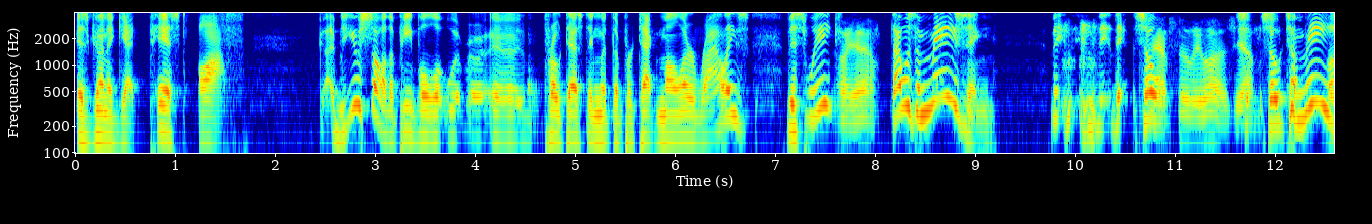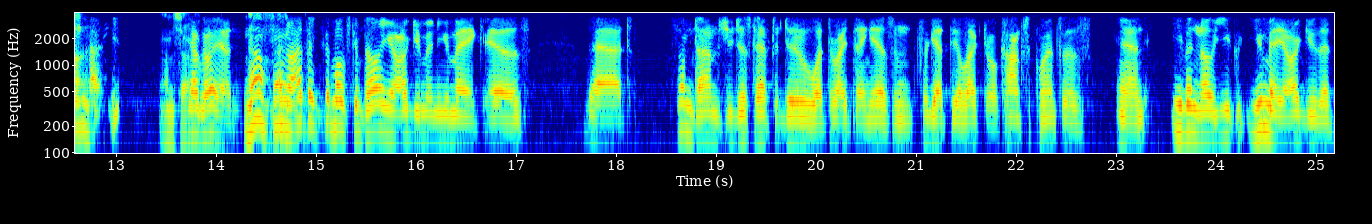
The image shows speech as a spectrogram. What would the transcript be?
is going to get pissed off. You saw the people uh, protesting with the Protect Mueller rallies this week. Oh yeah, that was amazing. so absolutely was. Yeah. So, so to me, well, I, I'm sorry. Yeah, go ahead. No, no, I think the most compelling argument you make is that sometimes you just have to do what the right thing is and forget the electoral consequences. And even though you you may argue that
